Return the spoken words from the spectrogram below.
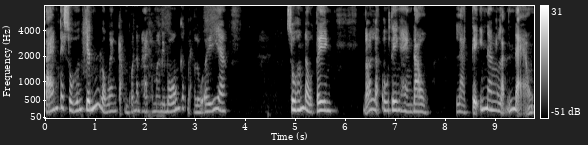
8 cái xu hướng chính và quan trọng của năm 2024, các bạn lưu ý nha. Xu hướng đầu tiên đó là ưu tiên hàng đầu là kỹ năng lãnh đạo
